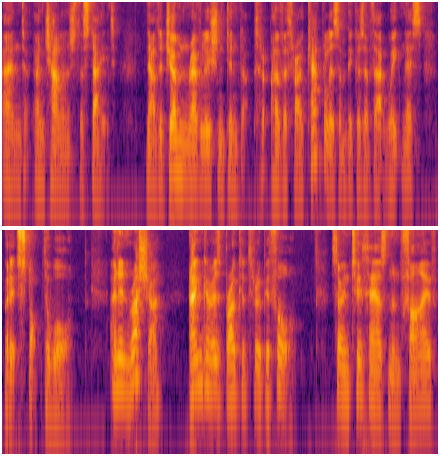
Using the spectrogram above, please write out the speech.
and, and challenge the state. Now, the German Revolution didn't th- overthrow capitalism because of that weakness, but it stopped the war. And in Russia, anger has broken through before. So in 2005,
